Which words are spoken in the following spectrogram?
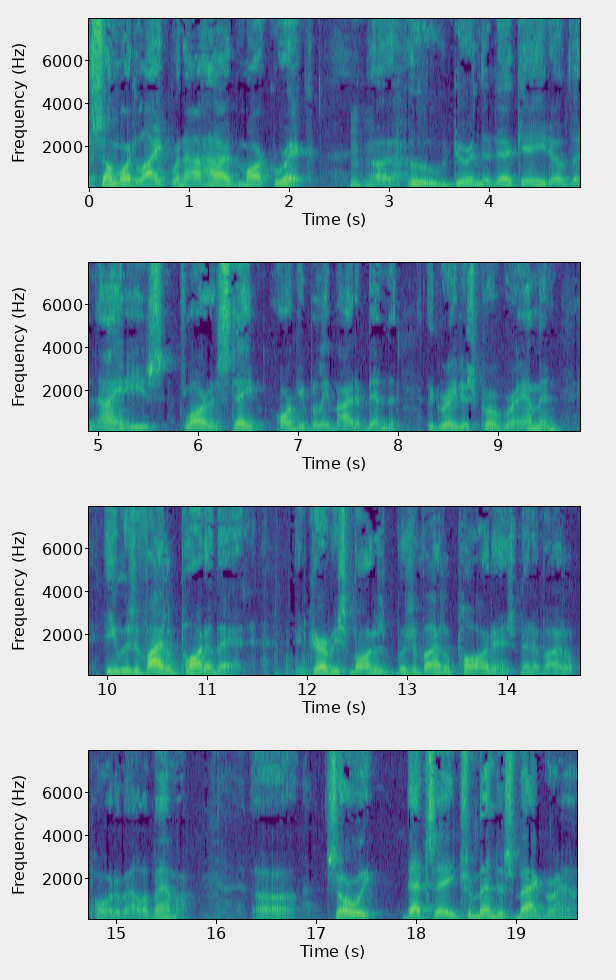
somewhat like when I hired Mark Richt mm-hmm. uh, who during the decade of the 90s, Florida State arguably might have been the, the greatest program, and he was a vital part of that. And Kirby Smart was a vital part, has been a vital part of Alabama. Uh, so that's a tremendous background,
